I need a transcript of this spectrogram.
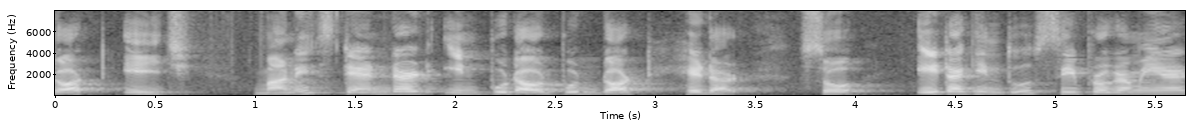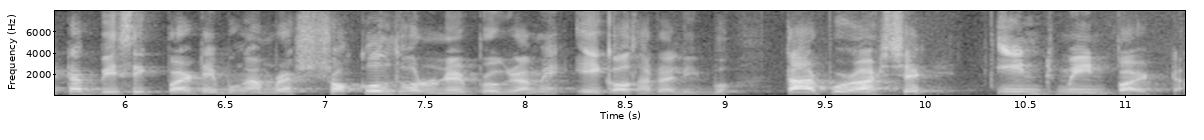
ডট এইচ মানে standard input output dot header so এটা কিন্তু সি প্রোগ্রামিংয়ের একটা বেসিক পার্ট এবং আমরা সকল ধরনের প্রোগ্রামে এই কথাটা লিখব। তারপর আসছে ইন্ট মেইন পার্টটা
